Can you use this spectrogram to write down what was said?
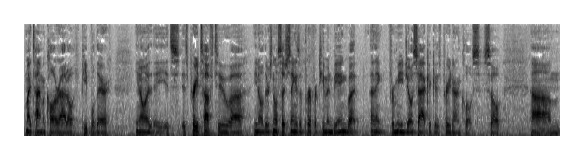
my time in Colorado, the people there. You know, it's it's pretty tough to uh, you know. There's no such thing as a perfect human being, but I think for me, Joe Sakic is pretty darn close. So um,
